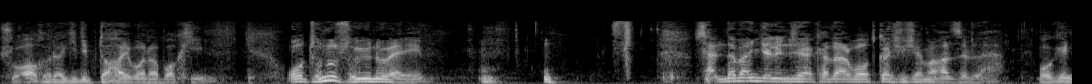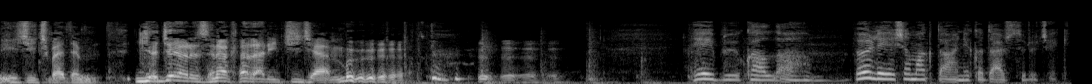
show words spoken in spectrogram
Şu ahıra gidip de hayvana bakayım. Otunu suyunu vereyim. Sen de ben gelinceye kadar vodka şişemi hazırla. Bugün hiç içmedim. Gece yarısına kadar içeceğim. Hey büyük Allah'ım. Böyle yaşamak daha ne kadar sürecek?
